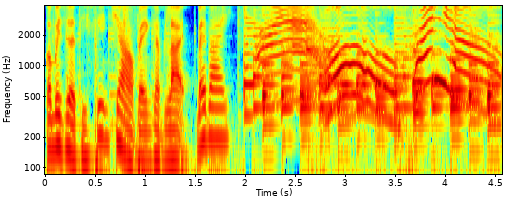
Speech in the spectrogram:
Còn bây giờ thì xin chào và hẹn gặp lại. Bye bye. Oh!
